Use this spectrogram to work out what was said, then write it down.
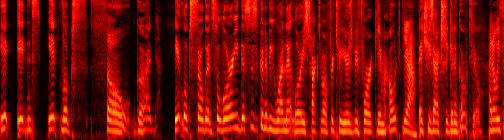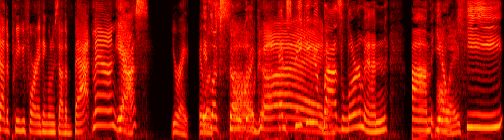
It it it looks so good. It looks so good. So Lori, this is going to be one that Lori's talked about for two years before it came out. Yeah. that she's actually going to go to. I know we saw the preview for it. I think when we saw the Batman. Yeah, Yes, You're right. it, looks, so, good. And speaking of Baz Luhrmann, um, you Always. know, he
